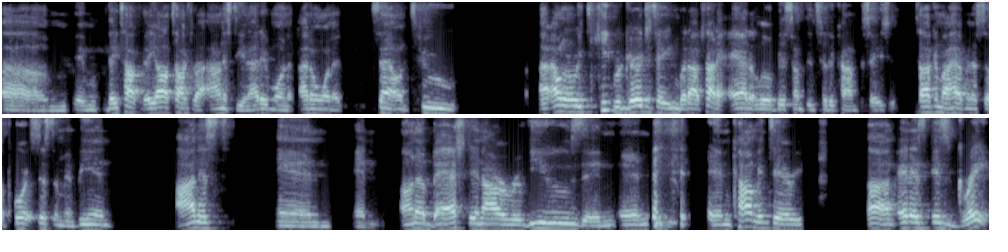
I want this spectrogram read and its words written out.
um, and they talked, they all talked about honesty, and I didn't want, I don't want to sound too, I don't want to keep regurgitating, but I'll try to add a little bit something to the conversation. Talking about having a support system and being honest and and unabashed in our reviews and and and commentary, um, and it's it's great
